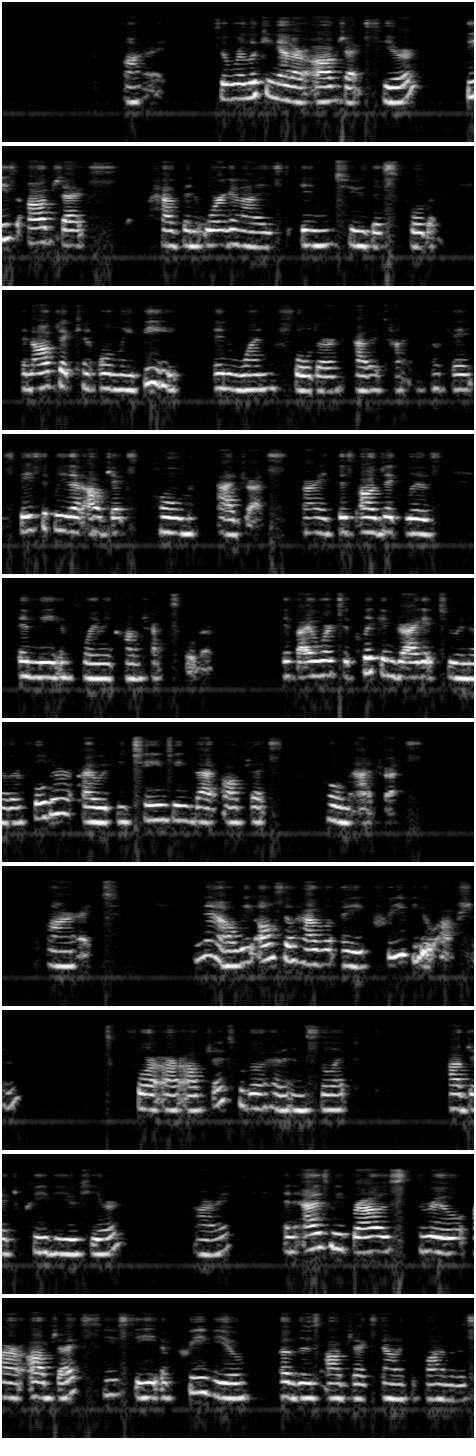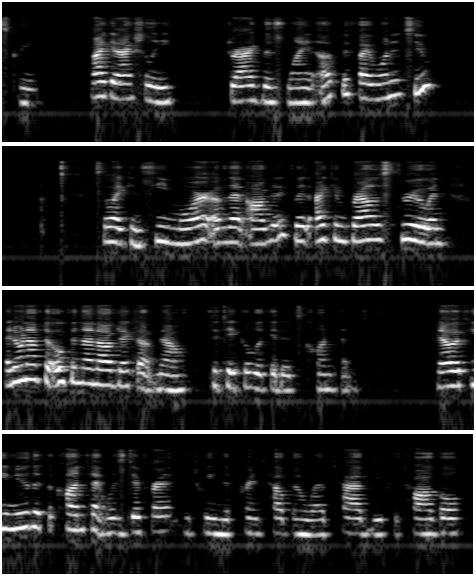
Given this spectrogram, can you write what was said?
Alright, so we're looking at our objects here. These objects have been organized into this folder. An object can only be in one folder at a time. Okay, it's basically that object's home address. All right, this object lives in the employment contracts folder. If I were to click and drag it to another folder, I would be changing that object's home address. All right. Now, we also have a preview option for our objects. We'll go ahead and select Object Preview here. All right. And as we browse through our objects, you see a preview of those objects down at the bottom of the screen. I can actually drag this line up if I wanted to. So I can see more of that object, but I can browse through and I don't have to open that object up now to take a look at its contents. Now if you knew that the content was different between the print help and web tab, you could toggle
